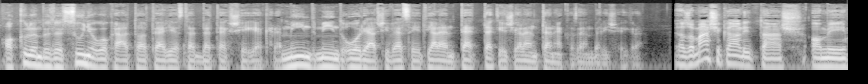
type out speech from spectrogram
a különböző szúnyogok által terjesztett betegségekre, mind-mind óriási veszélyt jelentettek és jelentenek az emberiségre. Ez a másik állítás, ami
